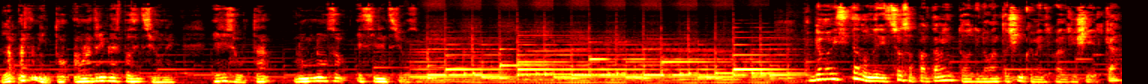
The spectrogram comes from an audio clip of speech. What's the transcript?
L'appartamento ha una tripla esposizione e risulta luminoso e silenzioso. Abbiamo visitato un delizioso appartamento di 95 m2 circa,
